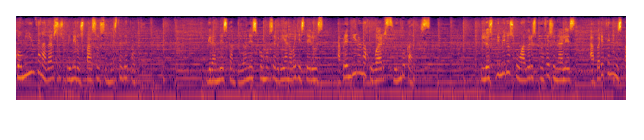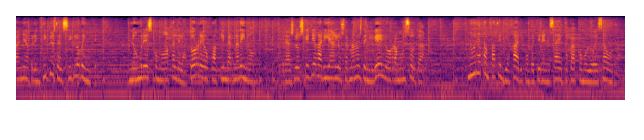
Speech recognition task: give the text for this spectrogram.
comienzan a dar sus primeros pasos en este deporte. Grandes campeones como Severiano Ballesteros aprendieron a jugar siendo Cádiz. Los primeros jugadores profesionales aparecen en España a principios del siglo XX. Nombres como Ángel de la Torre o Joaquín Bernardino, tras los que llegarían los hermanos de Miguel o Ramón Sota. No era tan fácil viajar y competir en esa época como lo es ahora.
